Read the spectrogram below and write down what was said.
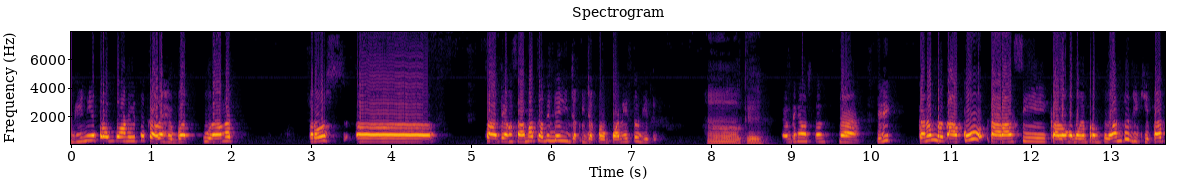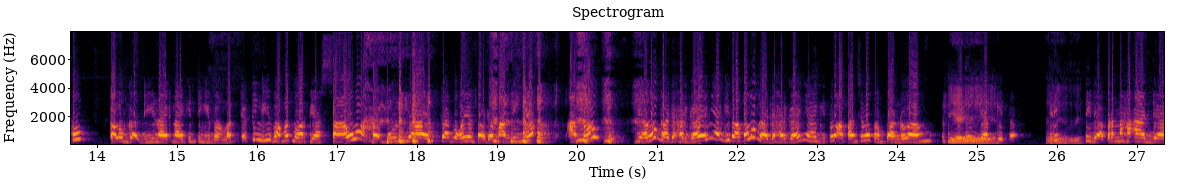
gini, perempuan itu kayak hebat banget. Terus eh, saat yang sama, tapi dia injak-injak perempuan itu gitu. Ah, oke. Harus- Nah, jadi karena menurut aku narasi kalau ngomongin perempuan tuh di kita tuh kalau nggak dinaik-naikin tinggi banget, kayak tinggi banget luar biasa, wah nggak mulia, dan pokoknya nggak ada matinya, atau ya lo nggak ada harganya gitu, atau lo nggak ada harganya gitu, apaan sih lo perempuan doang, terus Iya, gitu, lihat iya. gitu. Jadi Ngerti, ngerti. tidak pernah ada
